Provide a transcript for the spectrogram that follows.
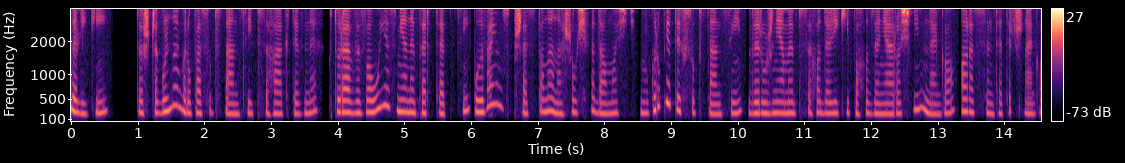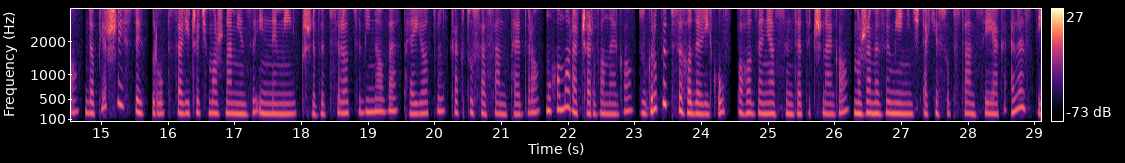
Psychodeliki to szczególna grupa substancji psychoaktywnych, która wywołuje zmiany percepcji, wpływając przez to na naszą świadomość. W grupie tych substancji wyróżniamy psychodeliki pochodzenia roślinnego oraz syntetycznego. Do pierwszej z tych grup zaliczyć można m.in. grzyby psylocybinowe, pejotl, kaktusa San Pedro, muchomora czerwonego. Z grupy psychodelików pochodzenia syntetycznego możemy wymienić takie substancje jak LSD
